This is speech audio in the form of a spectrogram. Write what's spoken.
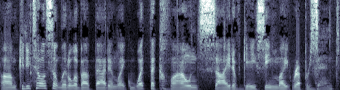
Um, could you tell us a little about that and like what the clown side of Gacy might represent?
